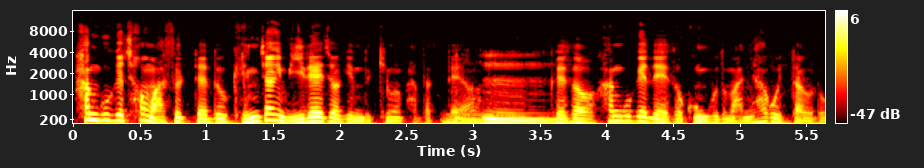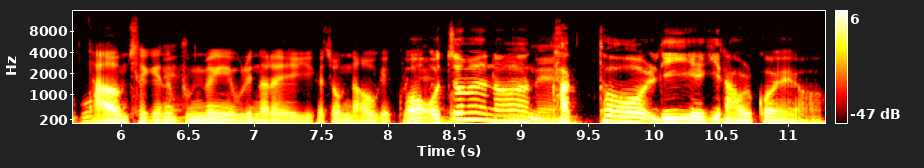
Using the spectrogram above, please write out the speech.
한국에 처음 왔을 때도 굉장히 미래적인 느낌을 받았대요. 음. 그래서 한국에 대해서 공부도 많이 하고 있다 그러고 다음 책에는 네. 분명히 우리나라 얘기가 좀 나오겠군요. 어 어쩌면은 네. 닥터 리 얘기 나올 거예요.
